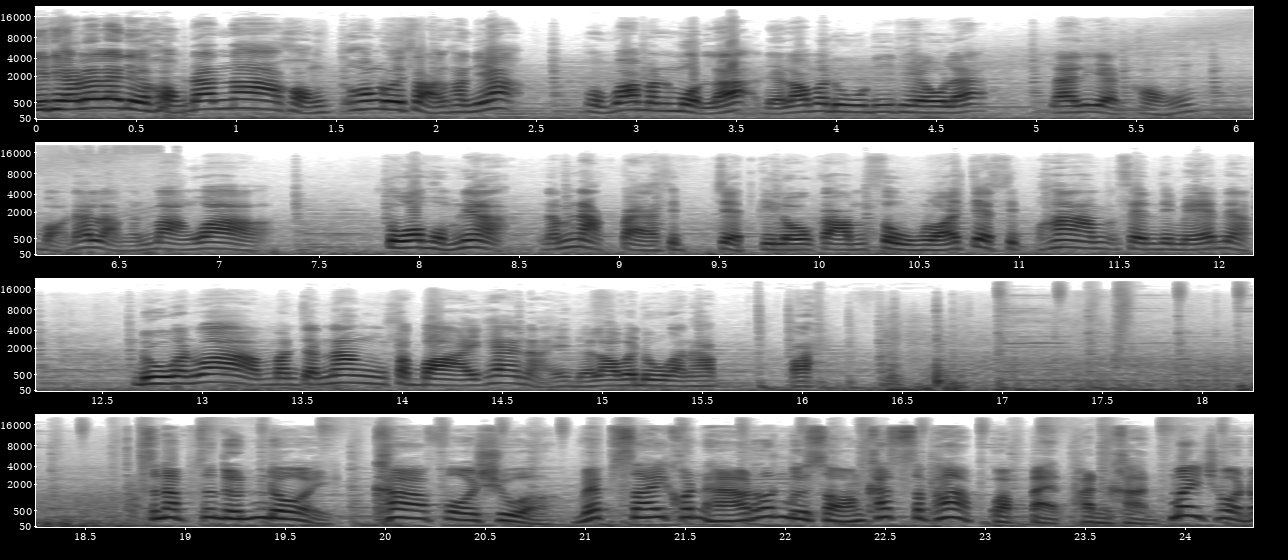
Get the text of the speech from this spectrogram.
ดีเทลและรายละเอียดของด้านหน้าของห้องโดยสารคันนี้ผมว่ามันหมดแล้วเดี๋ยวเรามาดูดีเทลและรายละเอียดของเบาะด้านหลังกันบ้างว่า ตัวผมเนี่ยน้ำหนัก 87 กิโลกรัมสูง 175เซนติเมตรเนี่ยดูกันว่ามันจะนั่งสบายแค่ไหน เดี๋ยวเราไปดูกันครับ ไป สนับสนุนโดย Car for Sure เว็บไซต์ค้นหารถมือสองคัดสภาพกว่า 8,000 คัน ไม่ชน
